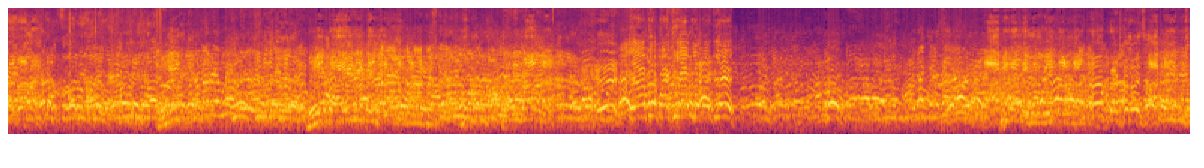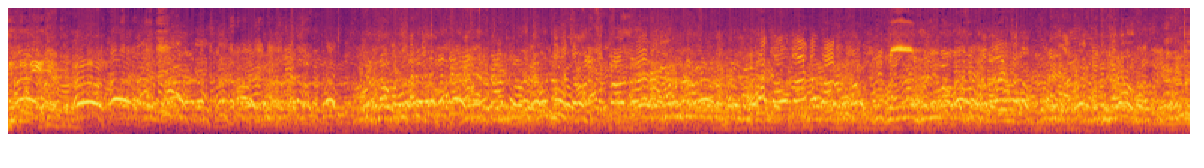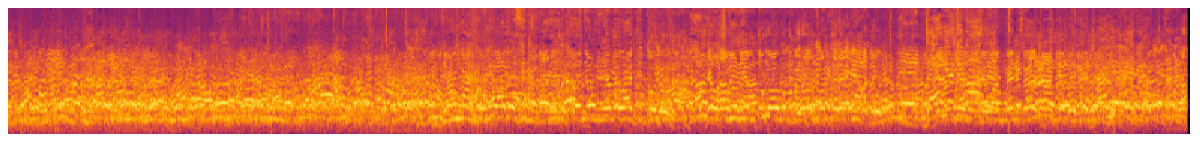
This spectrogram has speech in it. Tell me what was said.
जा रहे हैं जो नियम है? वहाँ तोड़ो तभी नियम तोड़वाओगे विरोध कौन करेगा ये बताओ मैंने कहा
